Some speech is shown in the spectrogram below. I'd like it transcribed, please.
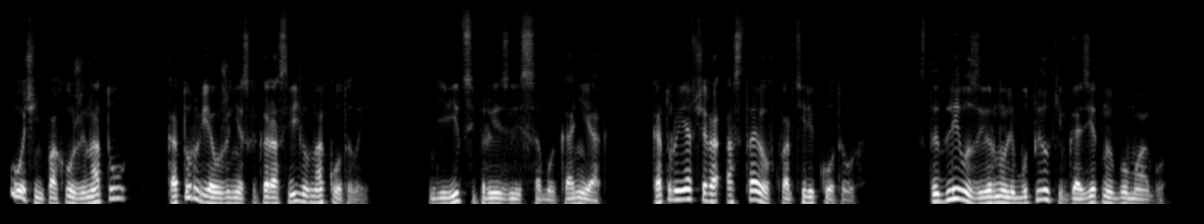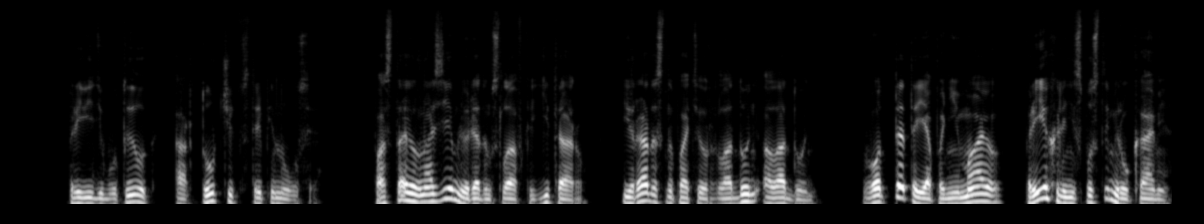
очень похожей на ту, которую я уже несколько раз видел на Котовой. Девицы привезли с собой коньяк, который я вчера оставил в квартире Котовых. Стыдливо завернули бутылки в газетную бумагу. При виде бутылок Артурчик встрепенулся. Поставил на землю рядом с лавкой гитару и радостно потер ладонь о ладонь. «Вот это я понимаю. Приехали не с пустыми руками»,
